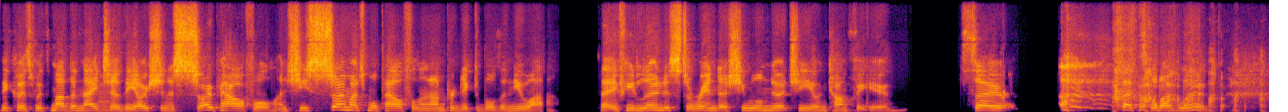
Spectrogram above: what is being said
because with Mother Nature, mm. the ocean is so powerful and she's so much more powerful and unpredictable than you are. That if you learn to surrender, she will nurture you and comfort you. So that's what I've learned.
